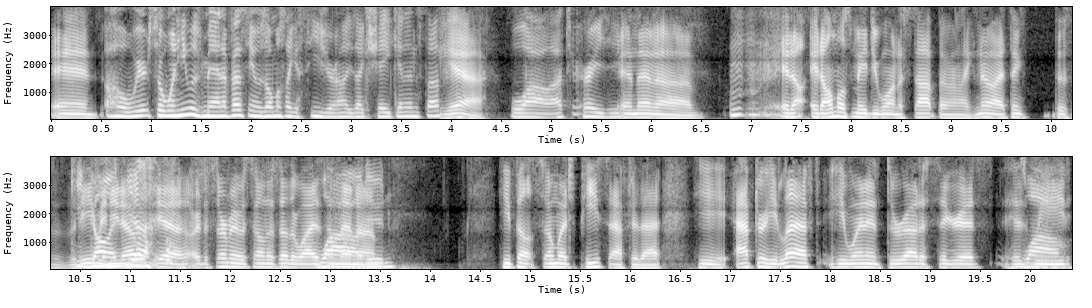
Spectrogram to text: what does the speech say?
And Oh weird. So when he was manifesting, it was almost like a seizure. How he's like shaking and stuff. yeah. Wow, that's crazy. And then uh, it it almost made you want to stop, but I'm like, no, I think this is the Keep demon. going, you know, yeah. Our discernment was telling us otherwise. wow, and then, um, dude. he felt so much peace after that. He after he left, he went and threw out his cigarettes, his Wow. weed,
